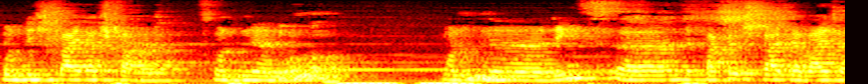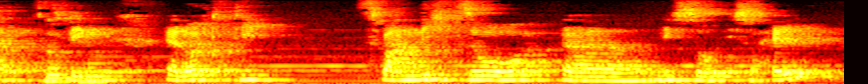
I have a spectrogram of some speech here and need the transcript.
und nicht weiter strahlt. Und eine, Oh. und eine links, äh, eine Fackel strahlt er weiter. Deswegen erleuchtet die zwar nicht so, äh, nicht so, nicht so hell,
